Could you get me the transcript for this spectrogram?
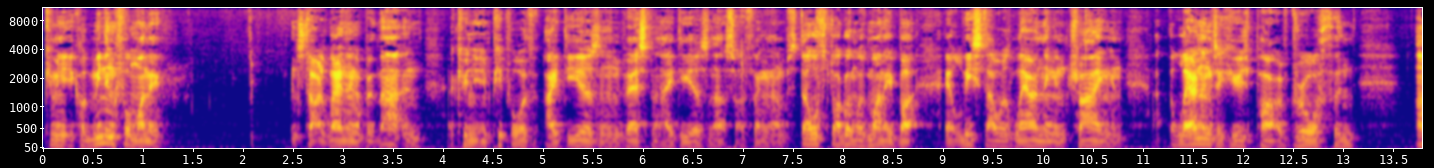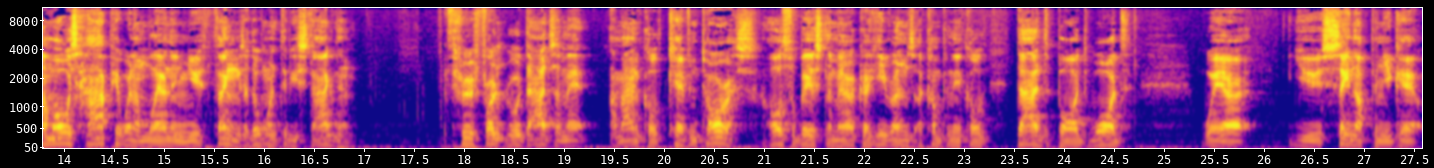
community called Meaningful Money and started learning about that and accumulating people with ideas and investment ideas and that sort of thing. And I'm still struggling with money, but at least I was learning and trying. And uh, learning's a huge part of growth. And I'm always happy when I'm learning new things. I don't want to be stagnant. Through Front Row Dads, I met a man called Kevin Torres, also based in America. He runs a company called Dad Bod Wad, where you sign up and you get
